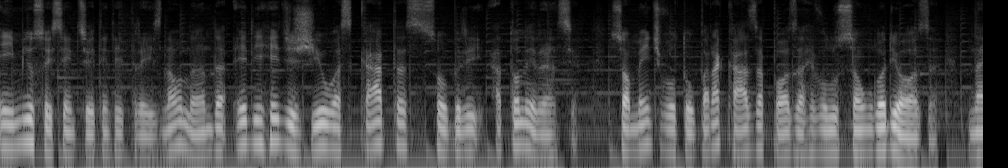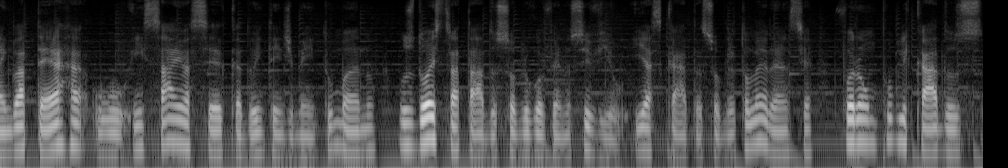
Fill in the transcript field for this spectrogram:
Em 1683, na Holanda, ele redigiu as Cartas sobre a Tolerância. Somente voltou para casa após a Revolução Gloriosa. Na Inglaterra, o Ensaio acerca do entendimento humano, os dois tratados sobre o governo civil e as cartas sobre a tolerância foram publicados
